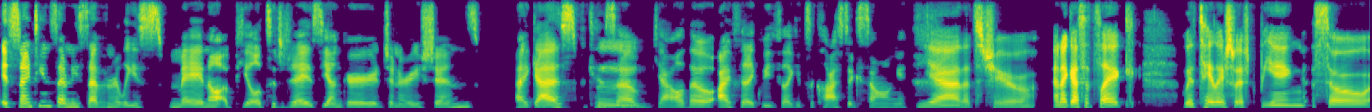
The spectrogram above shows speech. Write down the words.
its 1977 release may not appeal to today's younger generations, I guess, because, Mm. um, yeah, although I feel like we feel like it's a classic song. yeah, that's true. And I guess it's like with Taylor Swift being so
